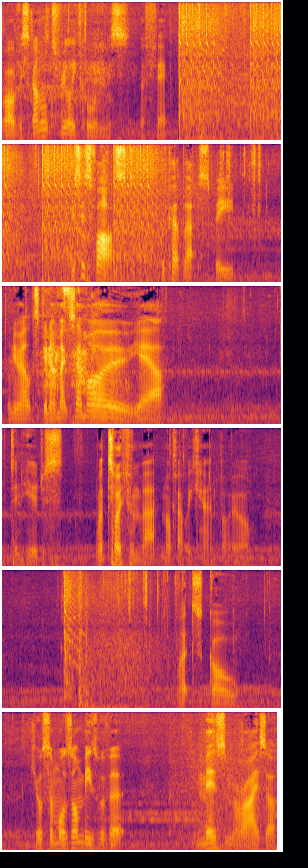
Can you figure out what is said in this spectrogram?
Wow, this gun looks really cool in this effect. This is fast. Look at that speed. Anyway, let's get our max ammo. Yeah. What's in here? Just let's open that. Not that we can very well. Let's go. Kill some more zombies with a mesmerizer.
